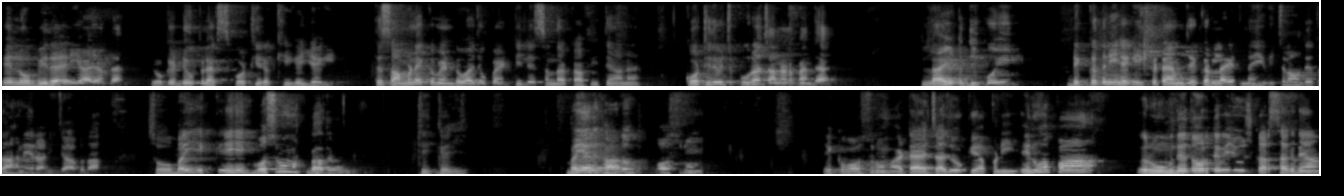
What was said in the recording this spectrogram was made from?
ਇਹ ਲੋਬੀ ਦਾ ਏਰੀਆ ਆ ਜਾਂਦਾ, ਜੋ ਕਿ ਡਿਊਪਲੈਕਸ ਕੋਠੀ ਰੱਖੀ ਗਈ ਹੈਗੀ। ਤੇ ਸਾਹਮਣੇ ਇੱਕ ਵਿੰਡੋ ਹੈ ਜੋ ਵੈਂਟੀਲੇਸ਼ਨ ਦਾ ਕਾਫੀ ਧਿਆਨ ਹੈ। ਕੋਠੀ ਦੇ ਵਿੱਚ ਪੂਰਾ ਚਾਨਣ ਪੈਂਦਾ ਹੈ। ਲਾਈਟ ਦੀ ਕੋਈ ਦਿੱਕਤ ਨਹੀਂ ਹੈਗੀ ਇੱਕ ਟਾਈਮ ਜੇਕਰ ਲਾਈਟ ਨਹੀਂ ਵੀ ਚਲਾਉਂਦੇ ਤਾਂ ਹਨੇਰਾ ਨਹੀਂ ਜਾਪਦਾ। ਸੋ ਬਾਈ ਇੱਕ ਇਹ ਵਾਸ਼ਰੂਮ ਬਾਥਰੂਮ ਠੀਕ ਹੈ ਜੀ। ਭਈਆ ਦਿਖਾ ਦਿਓ ਵਾਸ਼ਰੂਮ ਇੱਕ ਵਾਸ਼ਰੂਮ ਅਟੈਚ ਆ ਜੋ ਕਿ ਆਪਣੀ ਇਹਨੂੰ ਆਪਾਂ ਰੂਮ ਦੇ ਤੌਰ ਤੇ ਵੀ ਯੂਜ਼ ਕਰ ਸਕਦੇ ਹਾਂ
